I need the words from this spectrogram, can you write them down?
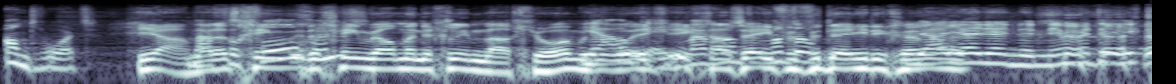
antwoord. Ja, maar, dat, ging, dat ging wel met een glimlachje hoor. Ik, ga want- ze even want verdedigen. Ja, maar- ja, ja nee, nee, maar ik,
